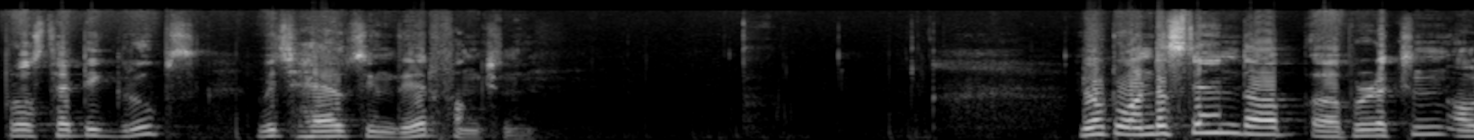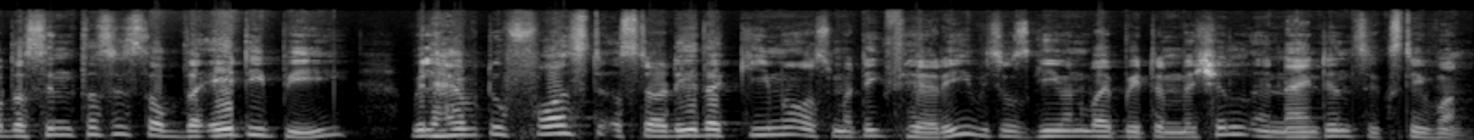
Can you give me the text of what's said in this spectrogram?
prosthetic groups which helps in their functioning. Now to understand the uh, production or the synthesis of the ATP, we'll have to first study the chemiosmotic theory which was given by Peter Mitchell in 1961.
